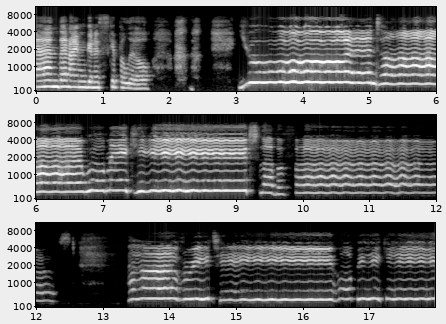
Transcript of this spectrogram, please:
Man, then I'm going to skip a little. You and I will make each love a first. Every day a beginning.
